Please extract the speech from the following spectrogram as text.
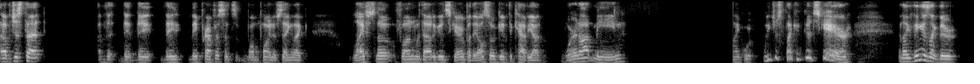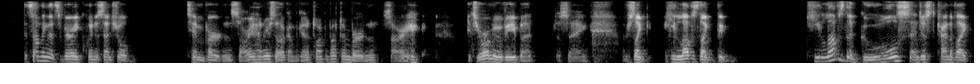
Of just that they, they they they preface at one point of saying like life's no fun without a good scare, but they also give the caveat we're not mean. Like we just like a good scare, and like the thing is like they're it's something that's very quintessential Tim Burton. Sorry, Henry Selick, I'm gonna talk about Tim Burton. Sorry, it's your movie, but just saying. I'm just like he loves like the he loves the ghouls and just kind of like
